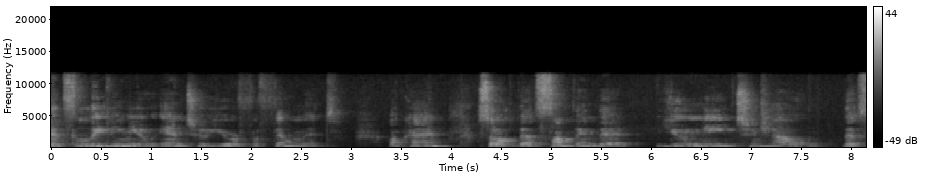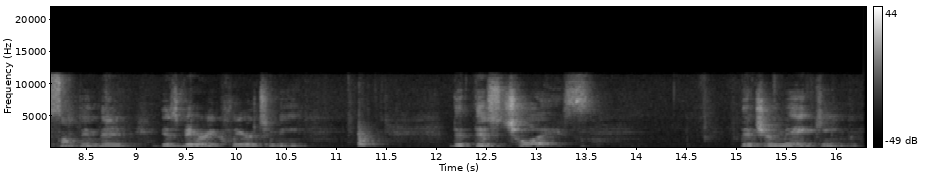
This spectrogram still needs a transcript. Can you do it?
It's leading you into your fulfillment. Okay? So that's something that you need to know. That's something that is very clear to me. That this choice that you're making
